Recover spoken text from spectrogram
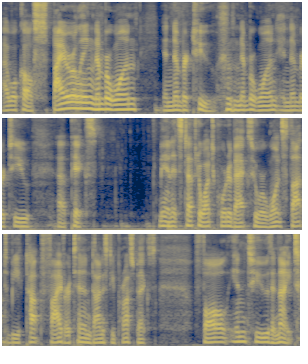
I will call spiraling number one and number two. number one and number two uh, picks. Man, it's tough to watch quarterbacks who were once thought to be top five or 10 dynasty prospects fall into the night,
